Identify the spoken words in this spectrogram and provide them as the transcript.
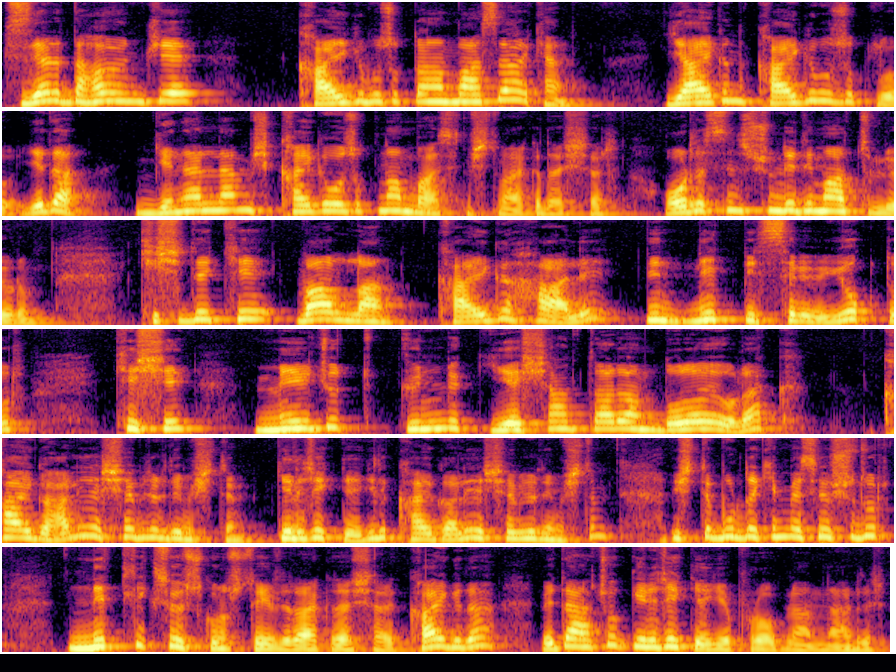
Sizlere daha önce kaygı bozukluğundan bahsederken yaygın kaygı bozukluğu ya da genellenmiş kaygı bozukluğundan bahsetmiştim arkadaşlar. Orada sizin şunu dediğimi hatırlıyorum. Kişideki var olan kaygı halinin net bir sebebi yoktur. Kişi mevcut günlük yaşantılardan dolayı olarak kaygı hali yaşayabilir demiştim. Gelecekle ilgili kaygı hali yaşayabilir demiştim. İşte buradaki mesele şudur. Netlik söz konusu değildir arkadaşlar. Kaygıda ve daha çok gelecekle ilgili problemlerdir.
